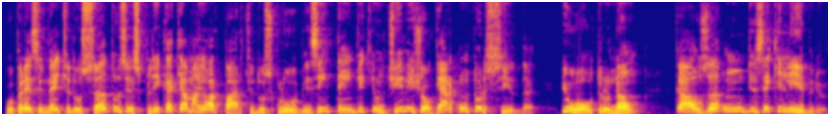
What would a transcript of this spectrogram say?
O presidente do Santos explica que a maior parte dos clubes entende que um time jogar com torcida e o outro não causa um desequilíbrio.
